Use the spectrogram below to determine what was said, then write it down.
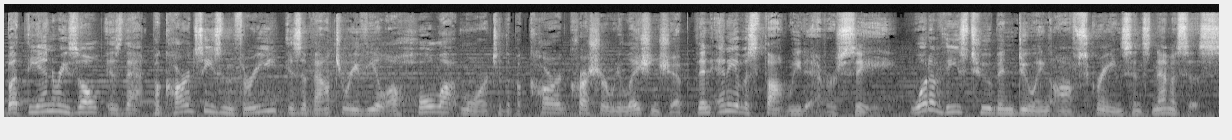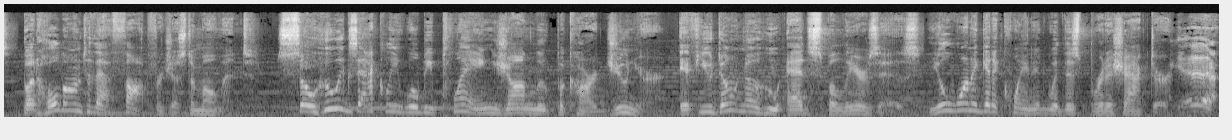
But the end result is that Picard Season 3 is about to reveal a whole lot more to the Picard Crusher relationship than any of us thought we'd ever see. What have these two been doing off screen since Nemesis? But hold on to that thought for just a moment. So, who exactly will be playing Jean Luc Picard Jr.? If you don't know who Ed Speleers is, you'll want to get acquainted with this British actor. Yeah,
